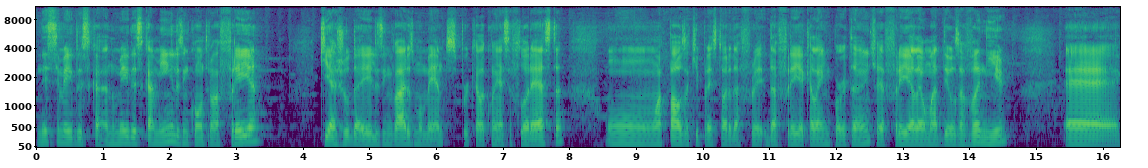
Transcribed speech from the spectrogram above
Nesse meio desse, no meio desse caminho, eles encontram a Freya, que ajuda eles em vários momentos, porque ela conhece a floresta. Um, uma pausa aqui para a história da, Fre da Freya, que ela é importante. A Freya ela é uma deusa Vanir, é,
